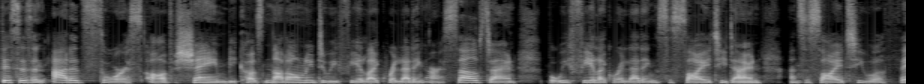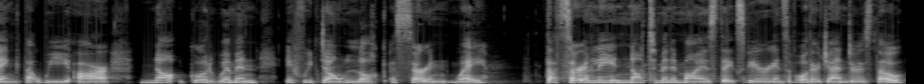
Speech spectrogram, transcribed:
This is an added source of shame because not only do we feel like we're letting ourselves down, but we feel like we're letting society down. And society will think that we are not good women if we don't look a certain way. That's certainly not to minimize the experience of other genders, though.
